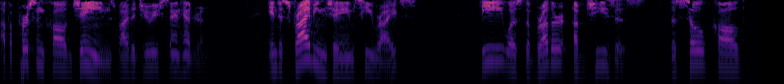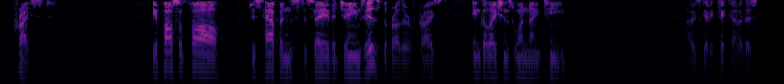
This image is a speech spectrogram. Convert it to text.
of a person called James by the Jewish Sanhedrin. In describing James, he writes, He was the brother of Jesus, the so called Christ. The Apostle Paul just happens to say that James is the brother of Christ in Galatians 1:19. I always get a kick out of this.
